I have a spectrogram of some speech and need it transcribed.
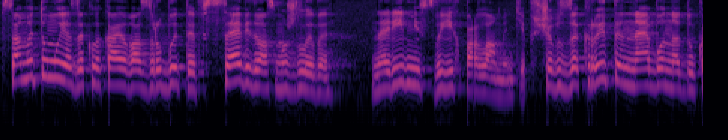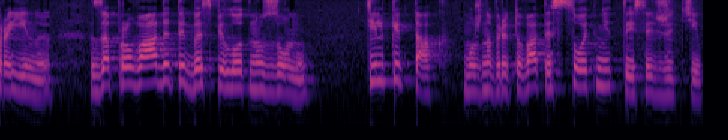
Саме тому я закликаю вас зробити все від вас можливе на рівні своїх парламентів, щоб закрити небо над Україною, запровадити безпілотну зону. Тільки так можна врятувати сотні тисяч життів.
